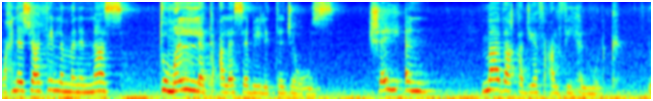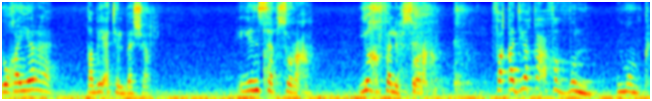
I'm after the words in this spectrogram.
وإحنا شايفين لما الناس تملك على سبيل التجوز شيئا ماذا قد يفعل فيها الملك؟ يغيرها طبيعة البشر. ينسى بسرعة يغفل بسرعة. فقد يقع في الظلم ممكن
